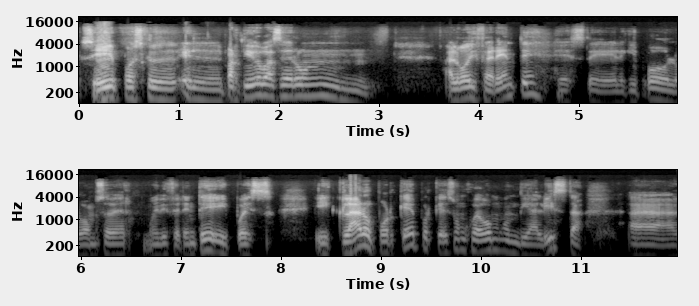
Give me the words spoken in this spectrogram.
Sí, pues que el, partido va a ser un algo diferente. Este, el equipo lo vamos a ver muy diferente y pues, y claro, ¿por qué? Porque es un juego mundialista. Ah,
